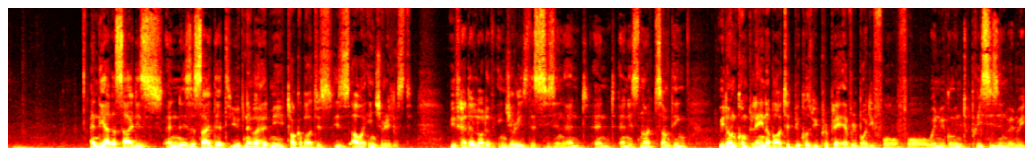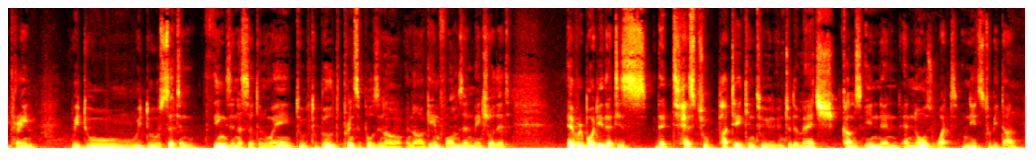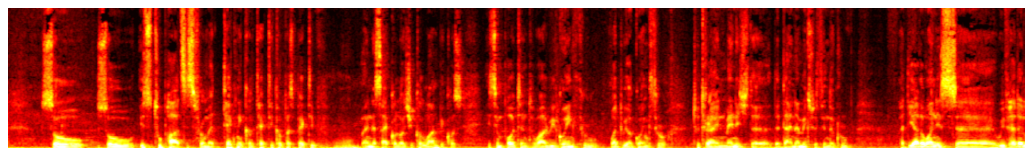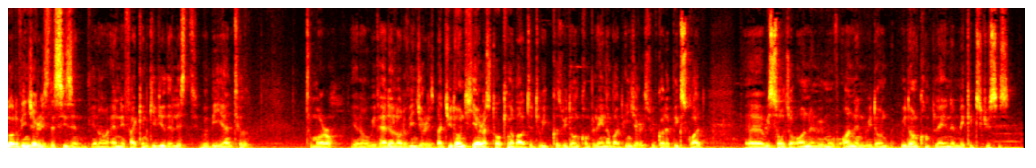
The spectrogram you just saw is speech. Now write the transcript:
and the other side is, and is a side that you've never heard me talk about, is, is our injury list. We've had a lot of injuries this season, and, and, and it's not something we don't complain about it because we prepare everybody for, for when we go into preseason, when we train, we do we do certain things in a certain way to, to build principles in our in our game forms and make sure that everybody that is that has to partake into into the match comes in and, and knows what needs to be done. So so it's two parts. It's from a technical tactical perspective and a psychological one because it's important while we're going through what we are going through to try and manage the, the dynamics within the group. But the other one is uh, we've had a lot of injuries this season, you know, and if I can give you the list, we'll be here until tomorrow. You know, we've had a lot of injuries, but you don't hear us talking about it because we don't complain about injuries. We've got a big squad. Uh, we soldier on and we move on, and we don't we don't complain and make excuses.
